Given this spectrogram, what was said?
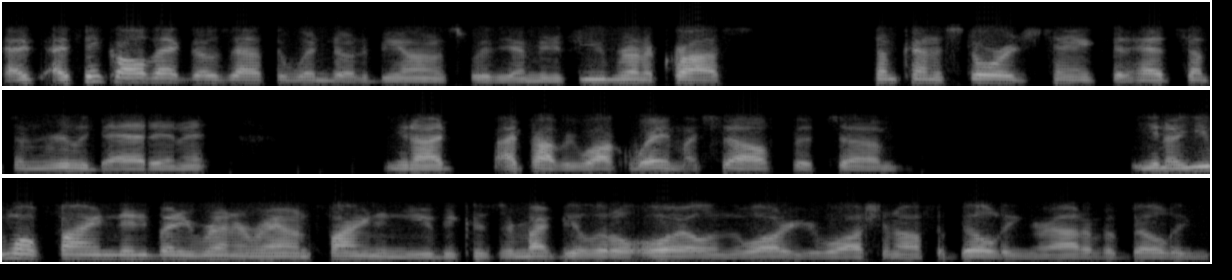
I, I think all that goes out the window. To be honest with you, I mean, if you run across some kind of storage tank that had something really bad in it, you know, I'd I'd probably walk away myself. But um, you know, you won't find anybody running around finding you because there might be a little oil in the water you're washing off a building or out of a building.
